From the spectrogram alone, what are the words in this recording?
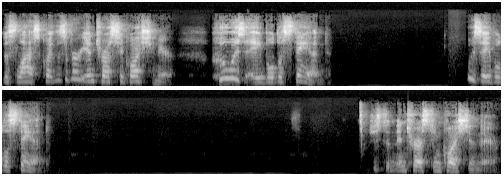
This last question, this is a very interesting question here. Who is able to stand? who's able to stand? Just an interesting question there,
